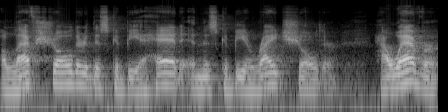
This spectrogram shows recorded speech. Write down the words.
a left shoulder, this could be a head, and this could be a right shoulder. However,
